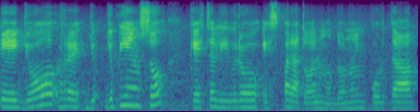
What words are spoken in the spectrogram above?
eh, yo, yo, yo pienso que este libro es para todo el mundo, no importa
